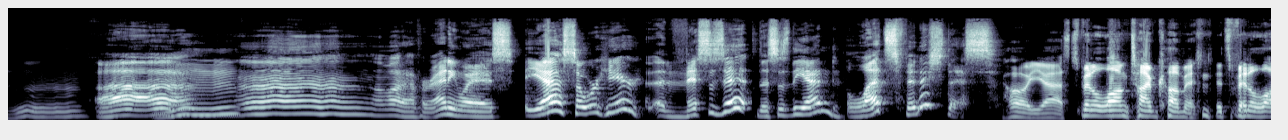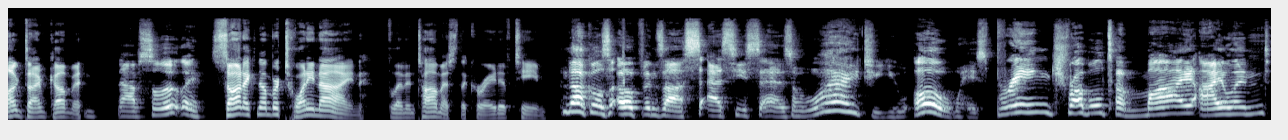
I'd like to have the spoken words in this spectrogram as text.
Mm. Uh, Mm. uh, whatever. Anyways, yeah, so we're here. This is it. This is the end. Let's finish this. Oh, yes. It's been a long time coming. It's been a long time coming. Absolutely. Sonic number 29. Flynn and Thomas, the creative team. Knuckles opens us as he says, Why do you always bring trouble to my island?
